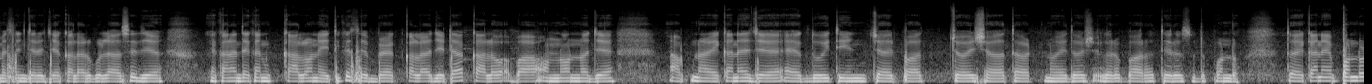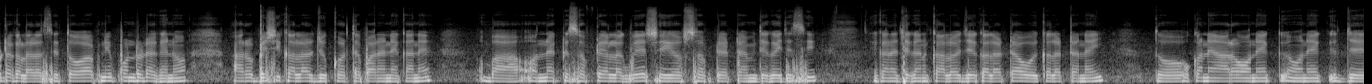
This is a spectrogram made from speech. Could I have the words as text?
মেসেঞ্জারে যে কালারগুলো আছে যে এখানে দেখেন কালো নেই, ঠিক আছে? ব্ল্যাক কালার যেটা, কালো বা অন্য অন্য যে আপনার এখানে যে এক, দুই, তিন, চার, পাঁচ, ছয়, সাত, আট, নয়, দশ, এগারো, বারো, তেরো, চোদ্দ, পনেরো। তো এখানে পনেরোটা কালার আছে। তো আপনি পনেরোটা কেন আরও বেশি কালার যোগ করতে পারেন এখানে? বা অন্য একটা সফটওয়্যার লাগবে, সেই সফটওয়্যারটা আমি দেখাইতেছি। এখানে দেখেন কালো যে কালারটা ওই কালারটা নেই। তো ওখানে আরও অনেক অনেক যে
